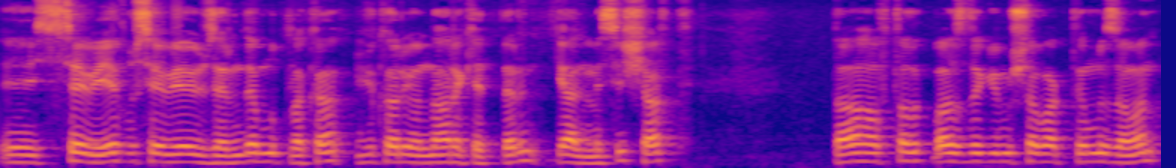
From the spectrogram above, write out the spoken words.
e, seviye. Bu seviye üzerinde mutlaka yukarı yönlü hareketlerin gelmesi şart. Daha haftalık bazda gümüşe baktığımız zaman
